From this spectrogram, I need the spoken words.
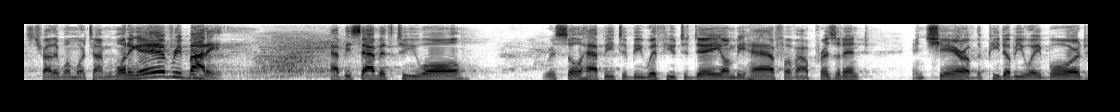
Let's try that one more time. Good morning, everybody. Happy Sabbath to you all. We're so happy to be with you today on behalf of our president and chair of the PWA board,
